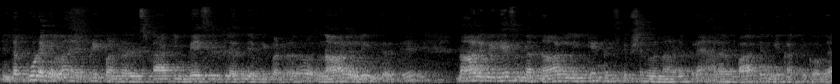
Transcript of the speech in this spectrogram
இந்த கூடைகள்லாம் எப்படி பண்ணுறது ஸ்டார்டிங் பேசிக்லேருந்து எப்படி பண்ணுறது ஒரு நாலு லிங்க் இருக்குது நாலு வீடியோஸ் இந்த நாலு லிங்க்கையும் டிஸ்கிரிப்ஷனில் நான் அனுப்புகிறேன் அதை பார்த்து நீங்கள் கற்றுக்கோங்க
